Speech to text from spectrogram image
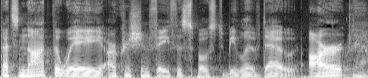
That's not the way our Christian faith is supposed to be lived out. Our yeah.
